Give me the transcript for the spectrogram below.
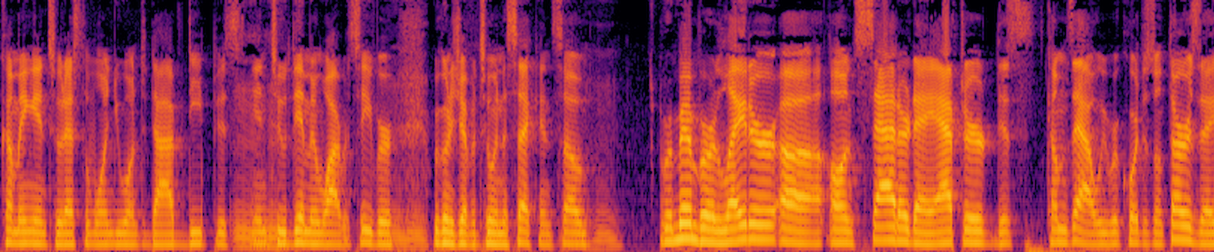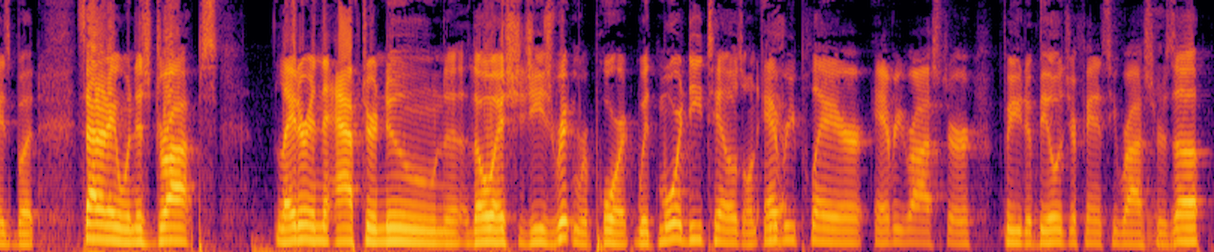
coming into that's the one you want to dive deepest Mm-hmm. into them and wide receiver. We're going to jump into in a second. So. Remember later uh, on Saturday after this comes out, we record this on Thursdays, but Saturday when this drops, later in the afternoon, the OSG's written report with more details on every player, every roster for you to build your fantasy rosters up.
